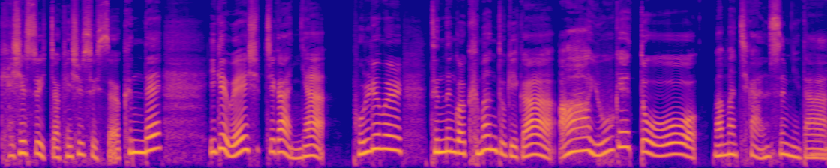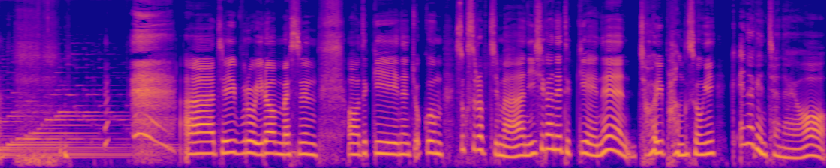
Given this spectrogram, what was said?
계실 수 있죠. 계실 수 있어요. 근데 이게 왜 쉽지가 않냐? 볼륨을 듣는 걸 그만두기가, 아, 요게 또 만만치가 않습니다. 아, 제 입으로 이런 말씀, 어, 듣기는 조금 쑥스럽지만, 이 시간에 듣기에는 저희 방송이 꽤나 괜찮아요.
